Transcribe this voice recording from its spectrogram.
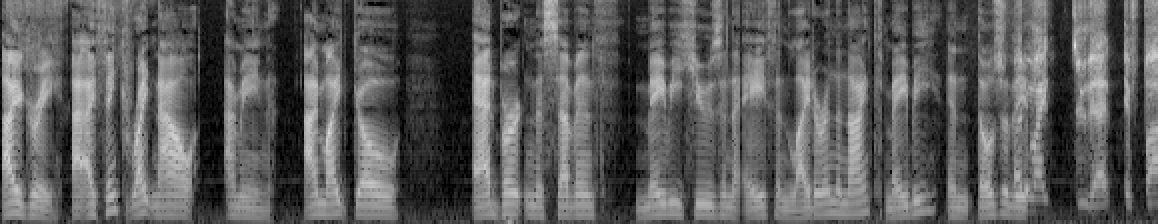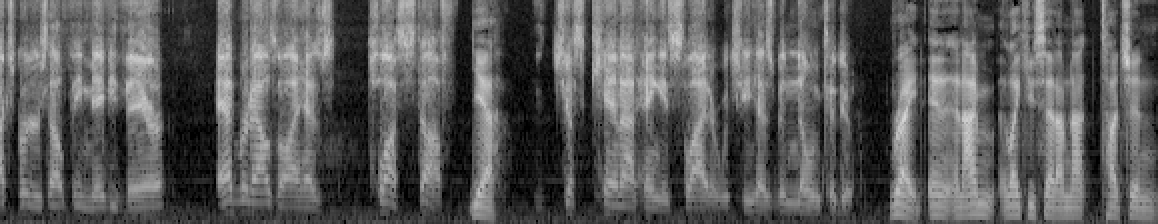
I agree. I think right now, I mean, I might go Adbert in the seventh, maybe Hughes in the eighth, and Leiter in the ninth, maybe. And those are the. I might do that if Boxberger's healthy. Maybe there. Adbert Alzolay has plus stuff. Yeah. He just cannot hang his slider, which he has been known to do. Right, and and I'm like you said, I'm not touching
